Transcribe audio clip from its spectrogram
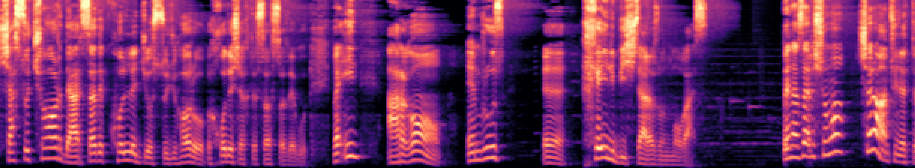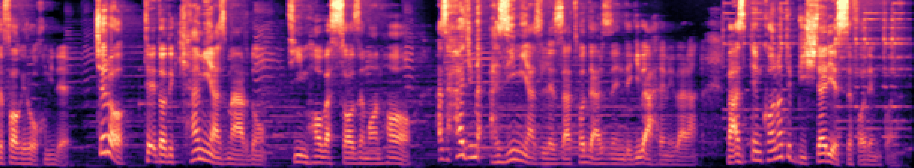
64 درصد کل جستجوها رو به خودش اختصاص داده بود. و این ارقام امروز خیلی بیشتر از اون موقع است. به نظر شما چرا همچین اتفاقی رخ میده؟ چرا تعداد کمی از مردم، تیم ها و سازمان ها از حجم عظیمی از لذت ها در زندگی بهره می‌برند و از امکانات بیشتری استفاده می‌کنن.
